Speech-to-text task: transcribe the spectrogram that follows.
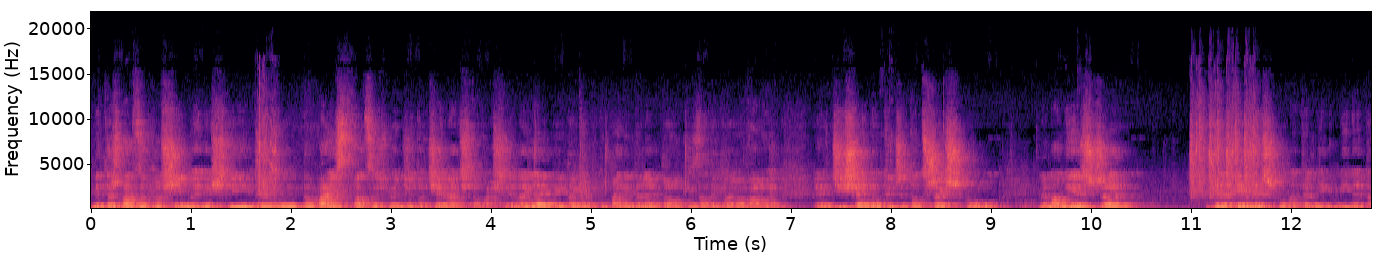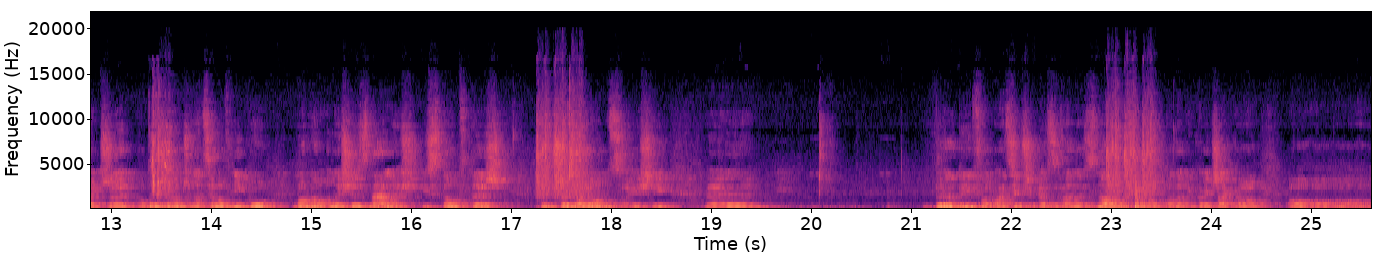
My też bardzo prosimy, jeśli y, do Państwa coś będzie docierać, to właśnie najlepiej, tak jak tu Panie Dyrektorki zadeklarowały. Y, Dzisiaj dotyczy to trzech szkół. My mamy jeszcze wiele innych szkół na terenie gminy, także podejrzewam, że na celowniku mogą one się znaleźć i stąd też wyprzedzająco, jeśli y, byłyby informacje przekazywane znowu od Pana Mikołajczaka o, o, o, o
